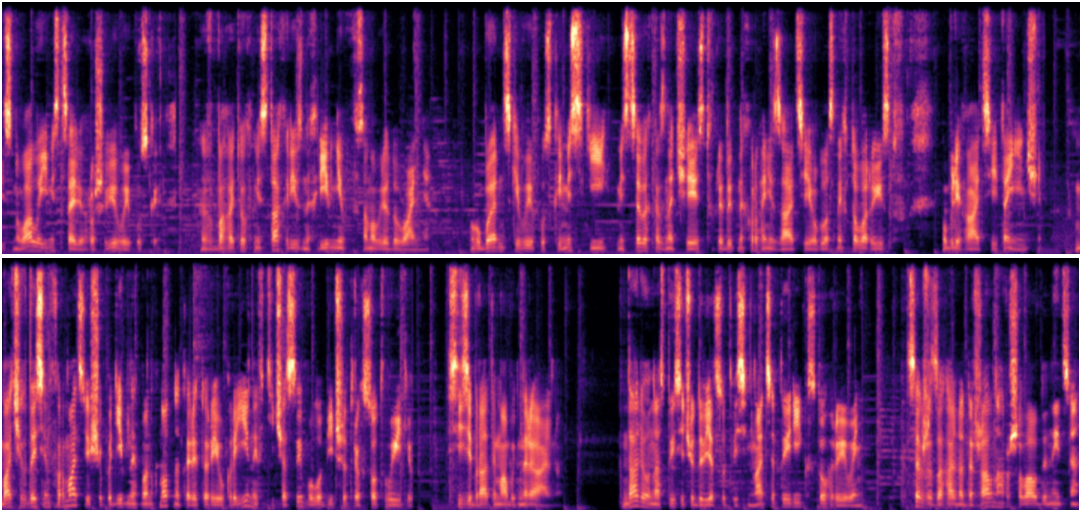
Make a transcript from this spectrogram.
існували і місцеві грошові випуски в багатьох містах різних рівнів самоврядування. Губернські випуски, міські, місцевих казначейств, кредитних організацій, обласних товариств, облігацій та інші. Бачив десь інформацію, що подібних банкнот на території України в ті часи було більше 300 видів. Всі зібрати, мабуть, нереально. Далі у нас 1918 рік 100 гривень. Це вже загальнодержавна грошова одиниця.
